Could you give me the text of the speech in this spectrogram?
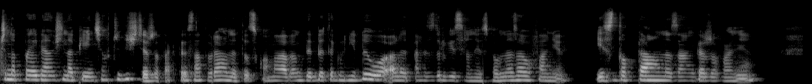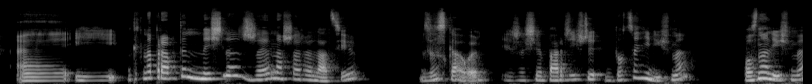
czy pojawiają się napięcia? Oczywiście, że tak, to jest naturalne, to skłamałabym, gdyby tego nie było, ale, ale z drugiej strony jest pełne zaufanie, jest totalne zaangażowanie. E, I tak naprawdę myślę, że nasze relacje zyskały, że się bardziej doceniliśmy, poznaliśmy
